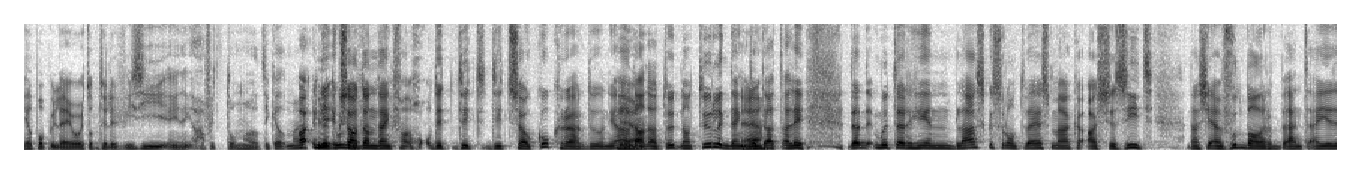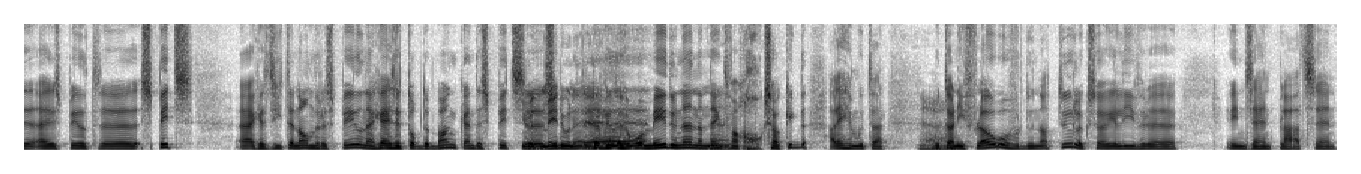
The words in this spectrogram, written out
heel populair wordt op televisie en je denkt, ah, verdomme, had ik dat maar Ah, nee, ik zou of- dan denken van, goh, dit, dit, dit zou ik ook graag doen. Ja, Ja. Dan, dat, natuurlijk denk je Ja. dat. Allee, dat moet er geen blaasjes rond wijs maken als je ziet dat als je een voetballer bent en je, en je speelt eh, spits. En je ziet een andere spelen en jij zit op de bank en de spits... Je eh, meedoen, hè? sp- Ja, dan wil je ja, ja. gewoon meedoen. En dan denk je van, goh, zou ik dat... Allee, je moet daar, moet daar niet flauw over doen. Natuurlijk zou je liever eh, in zijn plaats zijn.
